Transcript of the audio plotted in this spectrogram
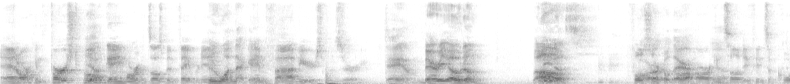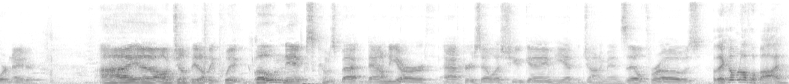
At Arkansas, first home Yeah. game Arkansas's been favored in. Who won that game in five years? Missouri. Damn. Barry Odom beat Oh, us. Full Ar- circle there. Ar- Arkansas defensive coordinator. I uh, I'll jump in. I'll be quick. Bo Nix comes back down to earth after his LSU game. He had the Johnny Manziel throws. Are they coming off a bye?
